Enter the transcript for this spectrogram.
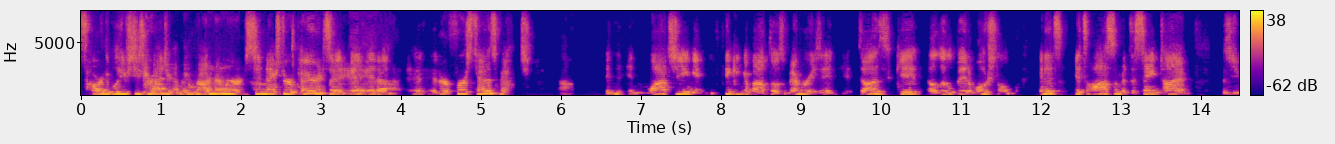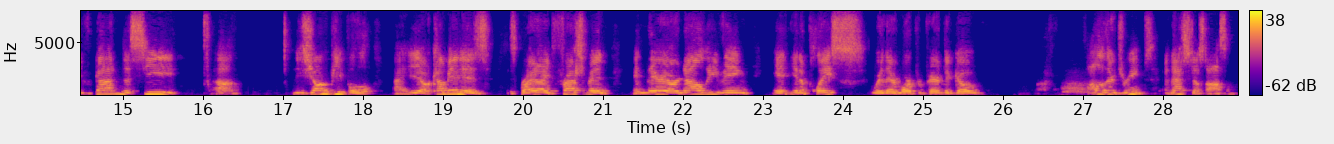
It's hard to believe she's graduated. I mean, I remember sitting next to her parents at, at, a, at her first tennis match. Uh, and, and, watching and thinking about those memories, it, it does get a little bit emotional, and it's it's awesome at the same time because you've gotten to see uh, these young people, uh, you know, come in as these bright-eyed freshmen, and they are now leaving in, in a place where they're more prepared to go follow their dreams, and that's just awesome.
